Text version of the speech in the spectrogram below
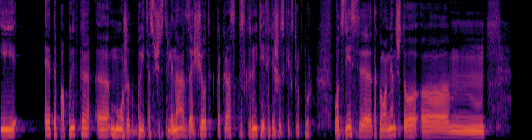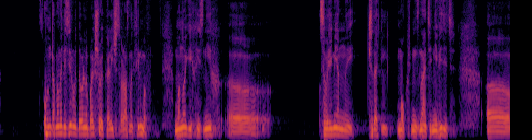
И эта попытка э, может быть осуществлена за счет как раз вскрытия фетишистских структур. Вот здесь э, такой момент, что э, он там анализирует довольно большое количество разных фильмов. Многих из них э, современный читатель мог не знать и не видеть. Э,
